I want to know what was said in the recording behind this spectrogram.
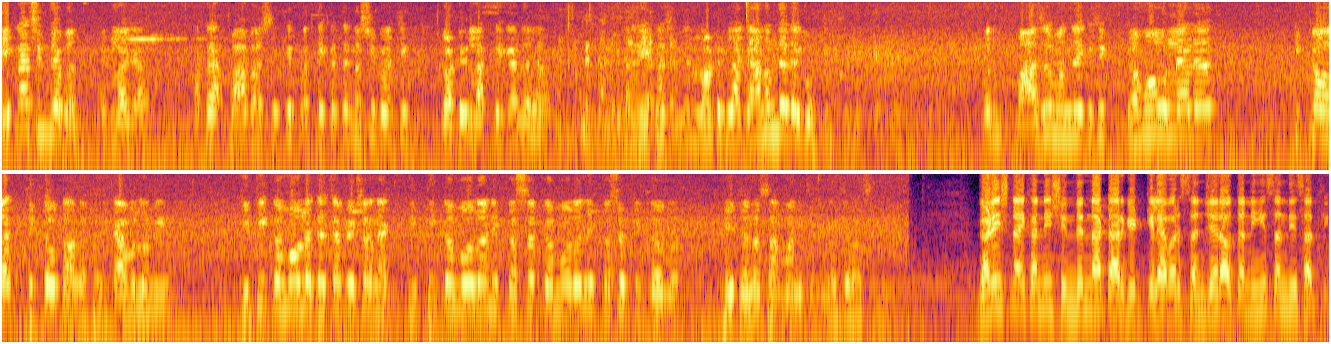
एकनाथ शिंदे पण. ऐकला का? आता बाब असे की प्रत्येकाच्या नशिबाची लॉटरी लागते का त्याला? आणि एकनाथ शिंदे लॉटरी लागते आनंद आहे त्या गोष्टीचा पण माझं म्हणणं आहे की कमवल्या कमवलेलं टिकव टिकवता आलं पाहिजे. काय बोललो मी? किती कमवलं त्याच्यापेक्षा नाही. किती कमवलं आणि कसं कमवलं आणि कसं टिकवलं हे जनसामान्याची नजर असते. गणेश नाईकांनी शिंदेंना टार्गेट केल्यावर संजय राऊतांनीही संधी साधली.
